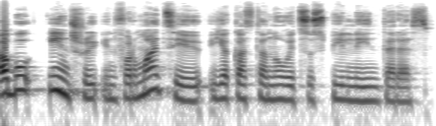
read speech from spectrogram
або іншою інформацією, яка становить суспільний інтерес.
